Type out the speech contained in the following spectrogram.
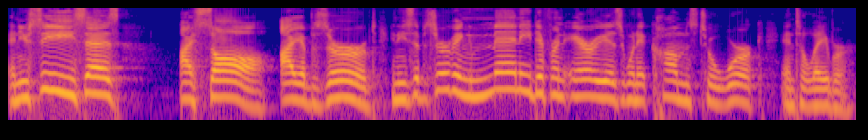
And you see, he says, I saw, I observed. And he's observing many different areas when it comes to work and to labor.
